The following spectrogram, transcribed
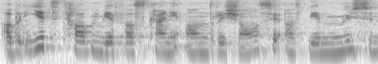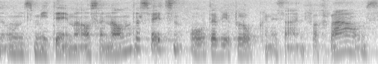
Aber jetzt haben wir fast keine andere Chance, als wir müssen uns mit dem auseinandersetzen oder wir blocken es einfach raus.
